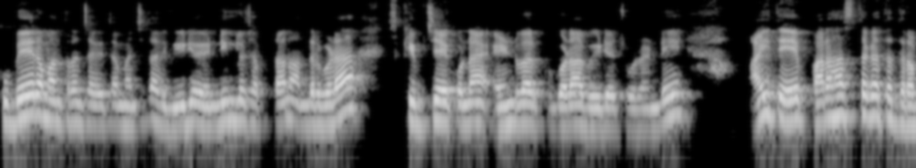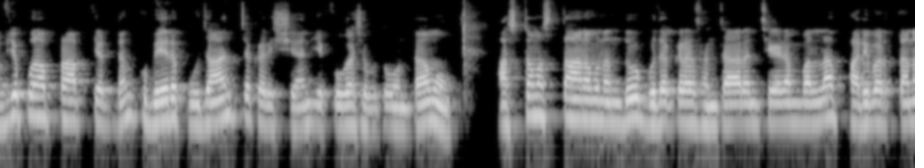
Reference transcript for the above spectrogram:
కుబేర మంత్రం చదివితే మంచిది. అది వీడియో ఎండింగ్లో చెప్తాను. అందరు కూడా స్కిప్ చేయకుండా ఎండ్ వరకు కూడా వీడియో చూడండి. అయితే పరహస్తగత ద్రవ్య పునఃప్రాప్త్యర్థం కుబేర పూజాంచ కరిష్య అని ఎక్కువగా చెబుతూ ఉంటాము. అష్టమ స్థానమునందు బుధగ్రహ సంచారం చేయడం వల్ల పరివర్తన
